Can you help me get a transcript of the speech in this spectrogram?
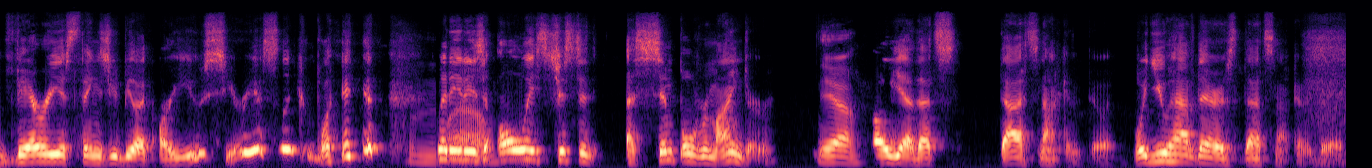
various things you'd be like, are you seriously complaining? Mm, but it is always just a, a simple reminder. Yeah. Oh yeah, that's that's not going to do it. What you have there is that's not going to do it.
